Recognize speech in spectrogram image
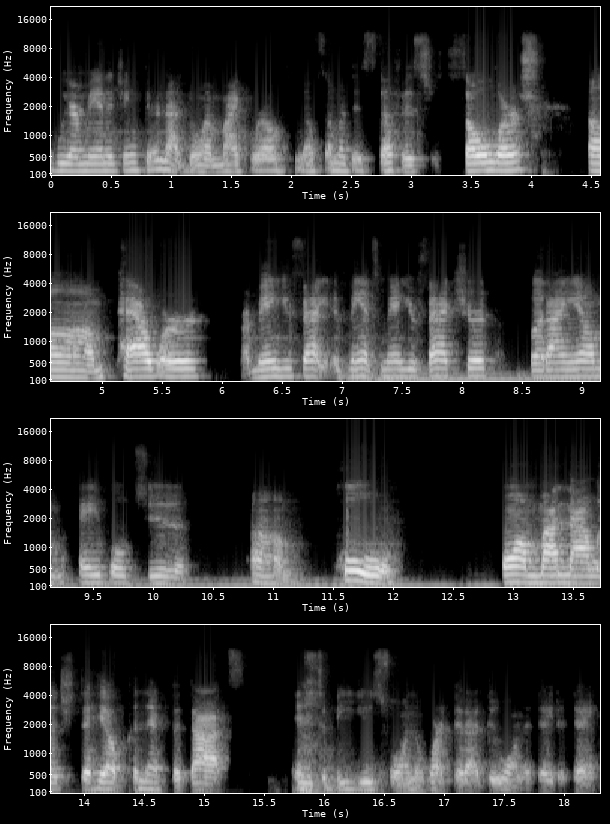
we are managing. They're not doing micro. You know, some of this stuff is solar, um, powered, or manufact- advanced manufactured. But I am able to um, pull on my knowledge to help connect the dots and to be useful in the work that I do on a day to day.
